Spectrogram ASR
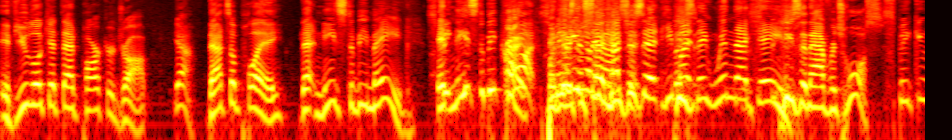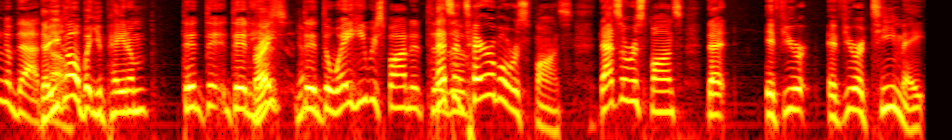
if you look at that Parker drop, Yeah. that's a play that needs to be made. Speak- it needs to be Right. caught. But Speaking like you of said, catches a- it, he might they win that game. He's an average horse. Speaking of that, there you go, but you paid him. Did did, did his Right? did the way he responded to That's the, a terrible response. That's a response that if you're if you're a teammate,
